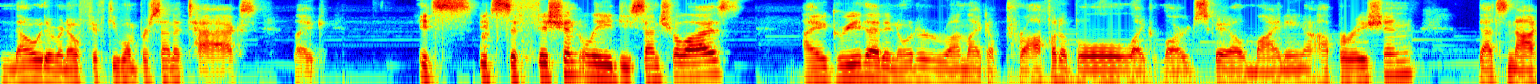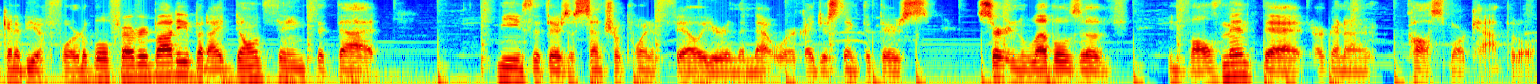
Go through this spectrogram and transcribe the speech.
no there were no 51% attacks. Like it's it's sufficiently decentralized i agree that in order to run like a profitable like large scale mining operation that's not going to be affordable for everybody but i don't think that that means that there's a central point of failure in the network i just think that there's certain levels of involvement that are going to cost more capital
